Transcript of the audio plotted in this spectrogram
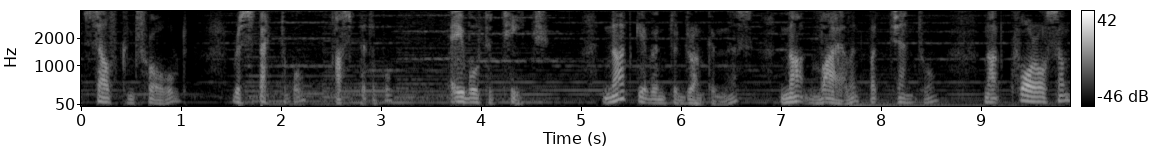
self-controlled, respectable, hospitable, able to teach, not given to drunkenness, not violent but gentle, not quarrelsome,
